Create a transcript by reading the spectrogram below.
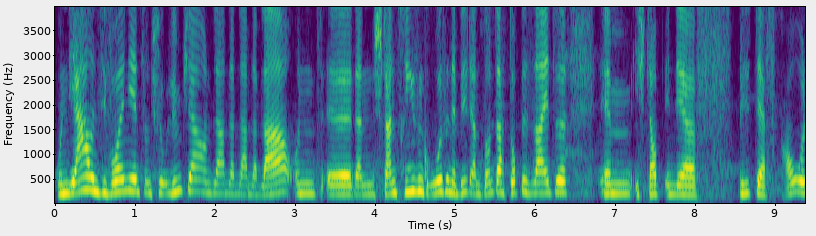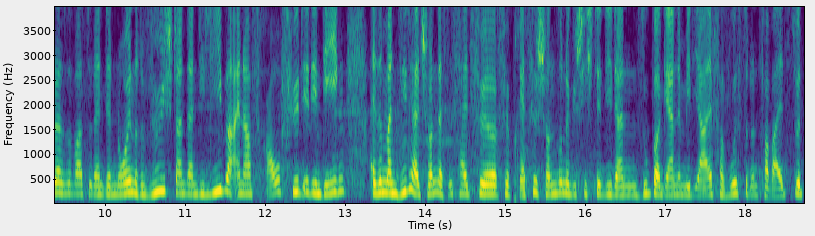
und ja, und sie wollen jetzt und für Olympia und bla bla bla bla bla. Und äh, dann stand's riesengroß in der Bild am Sonntag, Doppelseite. Ähm, ich glaube, in der Bild der Frau oder sowas oder in der neuen Revue stand dann die Liebe einer Frau führt ihr den Degen. Also man sieht halt schon, das ist halt für, für Presse schon so eine Geschichte, die dann super gerne medial verwurstet und verwalzt wird.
